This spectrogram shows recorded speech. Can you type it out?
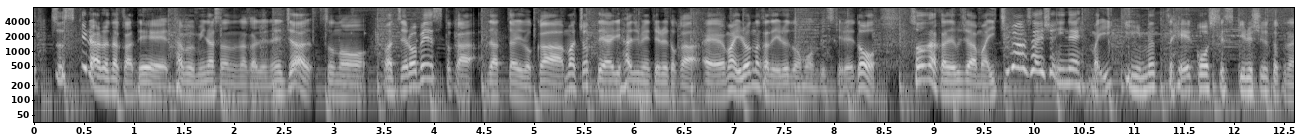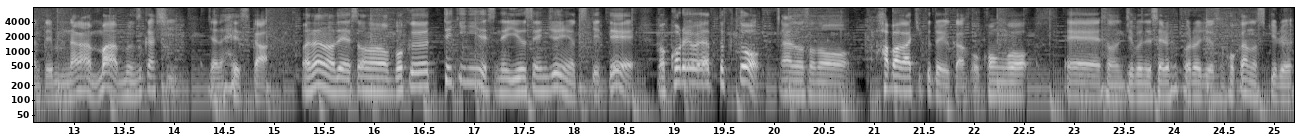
6つスキルある中で多分皆さんの中でねじゃあその、まあ、ゼロベースとかだったりとか、まあ、ちょっとやり始めてるとか、えーまあいろんな方いると思うんですけれどその中でじゃあまあ一番最初にね、まあ、一気に6つ並行してスキル習得なんてなまあ難しい。じゃないですか。まあ、なのでその僕的にですね優先順位をつけて、まあ、これをやっとくとあのその幅が利くというかこう今後、えーその自分でセルフプロデュース他のスキル、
